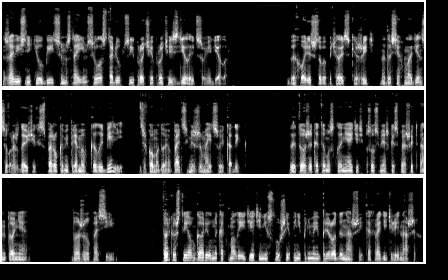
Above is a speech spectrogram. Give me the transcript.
Завистники, убийцы, мстоимцы, властолюбцы и прочее-прочее сделают свое дело. Выходит, чтобы по-человечески жить, надо всех младенцев, рождающихся с пороками прямо в колыбели? Джакомо двумя пальцами сжимает свой кадык. «Вы тоже к этому склоняетесь?» — с усмешкой спрашивает Антония. «Боже упаси!» «Только что я вам говорил, мы как малые дети не слушаем и не понимаем природы нашей, как родителей наших,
